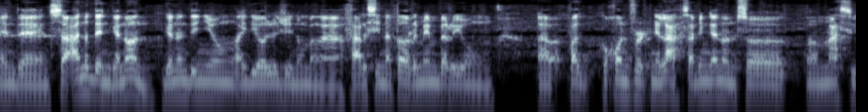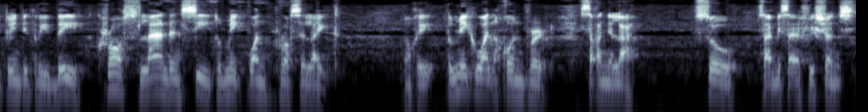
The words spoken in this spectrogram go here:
And then, sa ano din, ganon. Ganon din yung ideology ng mga Pharisee na to. Remember yung uh, pag-convert nila. Sabing ganon, so uh, Matthew 23, they cross land and sea to make one proselyte. Okay? To make one a convert sa kanila. So, sabi sa Ephesians,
